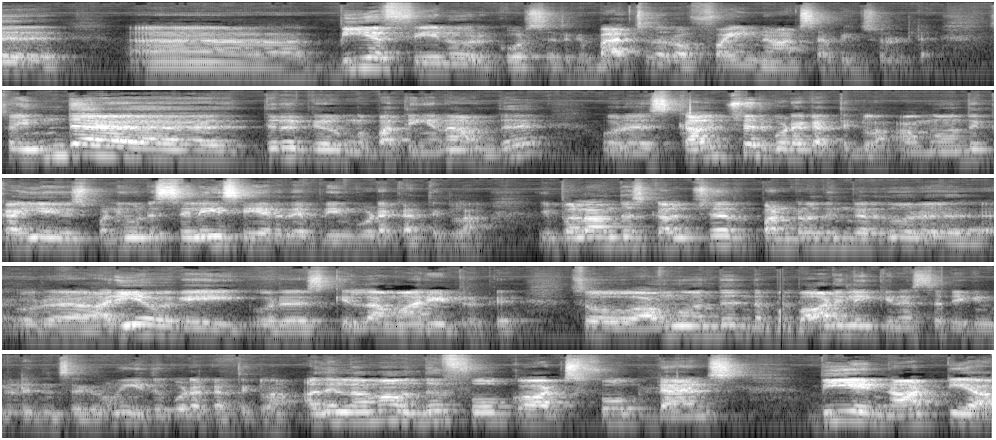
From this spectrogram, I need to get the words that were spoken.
பிஎஃப்ஏன்னு ஒரு கோர்ஸ் இருக்குது பேச்சுலர் ஆஃப் ஃபைன் ஆர்ட்ஸ் அப்படின்னு சொல்லிட்டு. ஸோ இந்த இது இருக்கிறவங்க பார்த்தீங்கன்னா வந்து ஒரு ஸ்கல்ப்சர் கூட கற்றுக்கலாம் அவங்க வந்து கையை யூஸ் பண்ணி ஒரு சிலை செய்கிறது எப்படின்னு கூட கற்றுக்கலாம் இப்போல்லாம் வந்து ஸ்கல்ப்சர் பண்ணுறதுங்கிறது ஒரு ஒரு அரிய வகை ஒரு ஸ்கில்லாக மாறிட்டு இருக்கு ஸோ அவங்க வந்து இந்த பாடிலி கினஸ்தட்டிக் இன்டெலிஜென்ஸ் இருக்கிறவங்க இது கூட கற்றுக்கலாம் அது இல்லாமல் வந்து folk arts folk dance BA நாட்டியா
